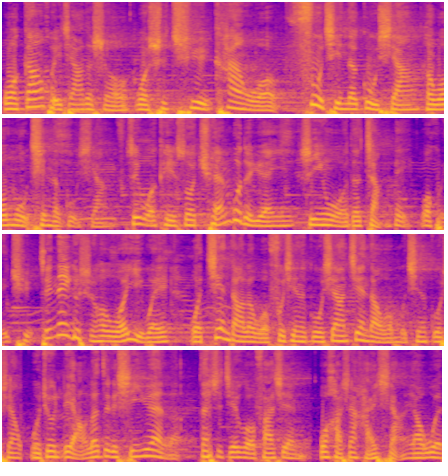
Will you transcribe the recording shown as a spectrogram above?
我刚回家的时候，我是去看我父亲的故乡和我母亲的故乡，所以我可以说，全部的原因是因为我的长辈。我回去，所以那个时候我以为我见到了我父亲的故乡，见到我母亲的故乡，我就了了这个心愿了。但是结果发现，我好像还想要问，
